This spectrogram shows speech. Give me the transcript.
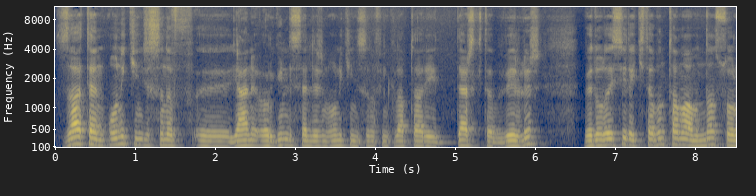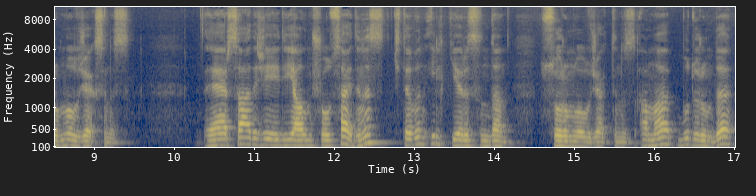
zaten 12. sınıf e, yani örgün liselerin 12. sınıf İnkılap Tarihi ders kitabı verilir ve dolayısıyla kitabın tamamından sorumlu olacaksınız. Eğer sadece 7'yi almış olsaydınız kitabın ilk yarısından sorumlu olacaktınız. Ama bu durumda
